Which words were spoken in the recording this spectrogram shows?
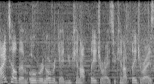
I tell them over and over again you cannot plagiarize, you cannot plagiarize.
